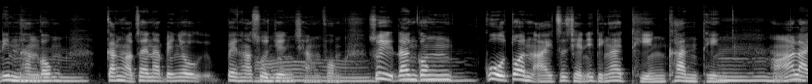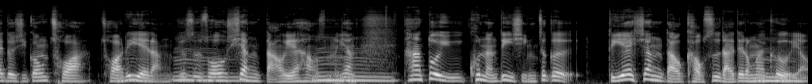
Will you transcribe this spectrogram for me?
你唔通讲刚好在那边又被他瞬间强风，哦、所以咱讲过断崖之前一定要停看听，好、嗯，啊来就是讲带带你的人，嗯、就是说向导也好，什么样，嗯、他对于困难地形这个。底下向导考试来的拢爱考要，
